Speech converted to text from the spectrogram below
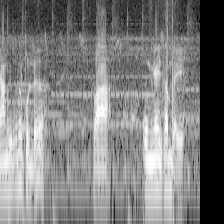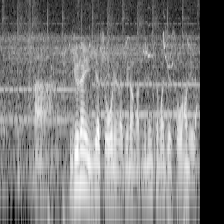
ยางเลยเพิ่นพุ่นเด้อว่าองค์ใหญ่ซ้ำใดอ่าอยู่ในยโสนี่แหละพี่น้องครับอยู่ในจังหวัดยโสเฮานี่แหละ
